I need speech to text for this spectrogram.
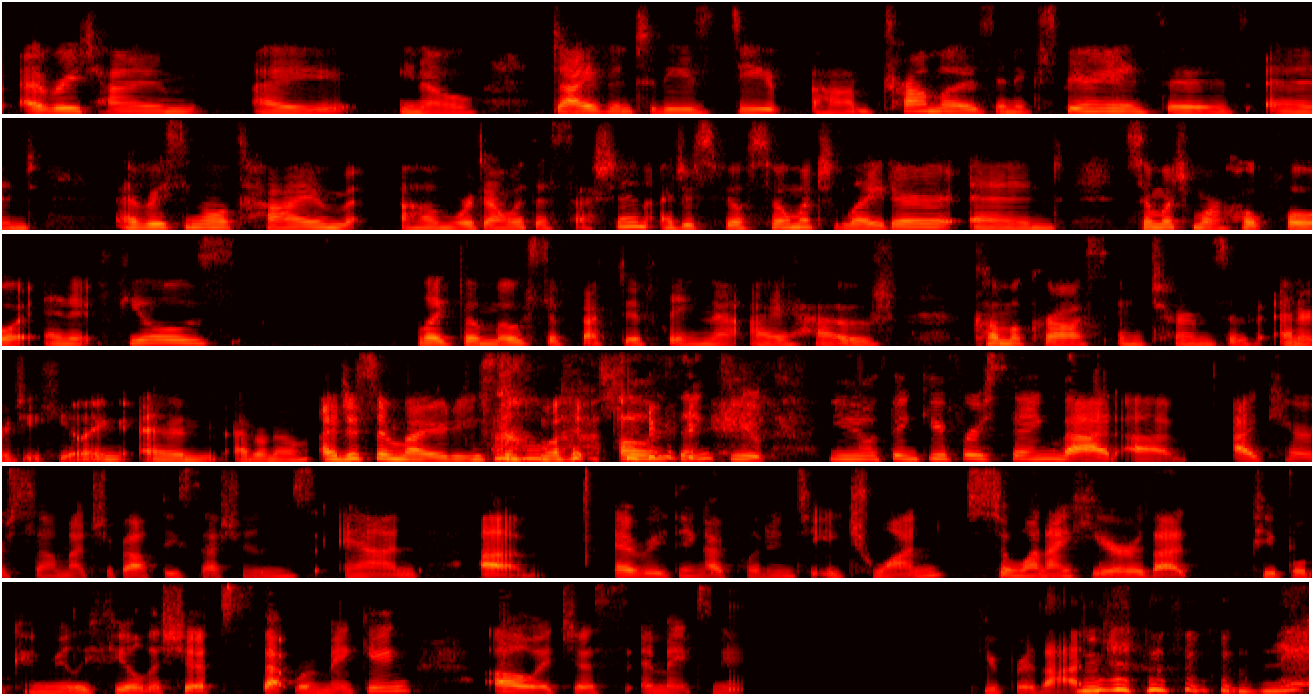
Every time I, you know, dive into these deep um, traumas and experiences, and every single time um, we're done with a session, I just feel so much lighter and so much more hopeful, and it feels like the most effective thing that I have come across in terms of energy healing. And I don't know, I just admired you so much. oh, thank you. You know, thank you for saying that. Um, I care so much about these sessions and um, everything I put into each one. So when I hear that people can really feel the shifts that we're making, oh, it just it makes me. Thank you for that. mm-hmm.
